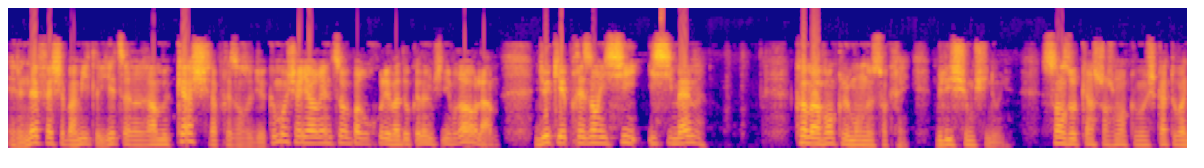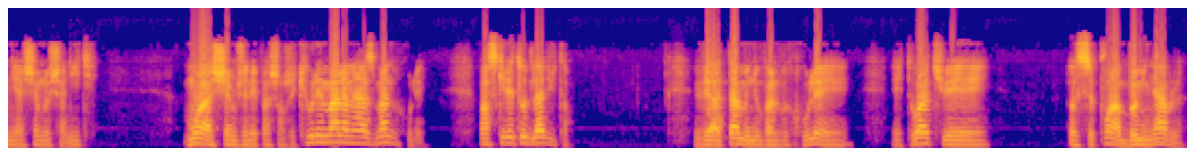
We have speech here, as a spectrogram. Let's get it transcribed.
Et le Nefesh Abamit, le Yetzerara, me cache la présence de Dieu. Dieu qui est présent ici, ici même, comme avant que le monde ne soit créé. Sans aucun changement, comme Hashem le Moi, Hashem, je n'ai pas changé. Parce qu'il est au-delà du temps. Veata Et toi, tu es à ce point abominable.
